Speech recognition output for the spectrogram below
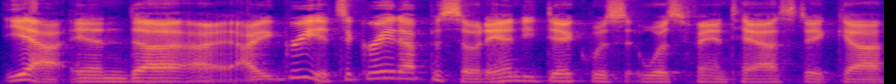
yeah, and uh, I, I, agree. It's a great episode. Andy Dick was was fantastic. Uh,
